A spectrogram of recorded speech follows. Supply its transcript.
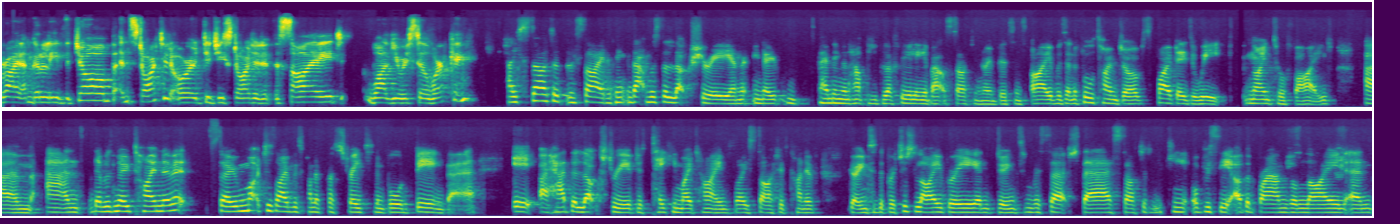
right? I'm going to leave the job and start it, or did you start it at the side while you were still working? I started at the side. I think that was the luxury, and you know, depending on how people are feeling about starting their own business, I was in a full time job, five days a week, nine till five, um, and there was no time limit. So much as I was kind of frustrated and bored being there, it, I had the luxury of just taking my time. So I started kind of going to the British Library and doing some research there, started looking obviously at other brands online and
